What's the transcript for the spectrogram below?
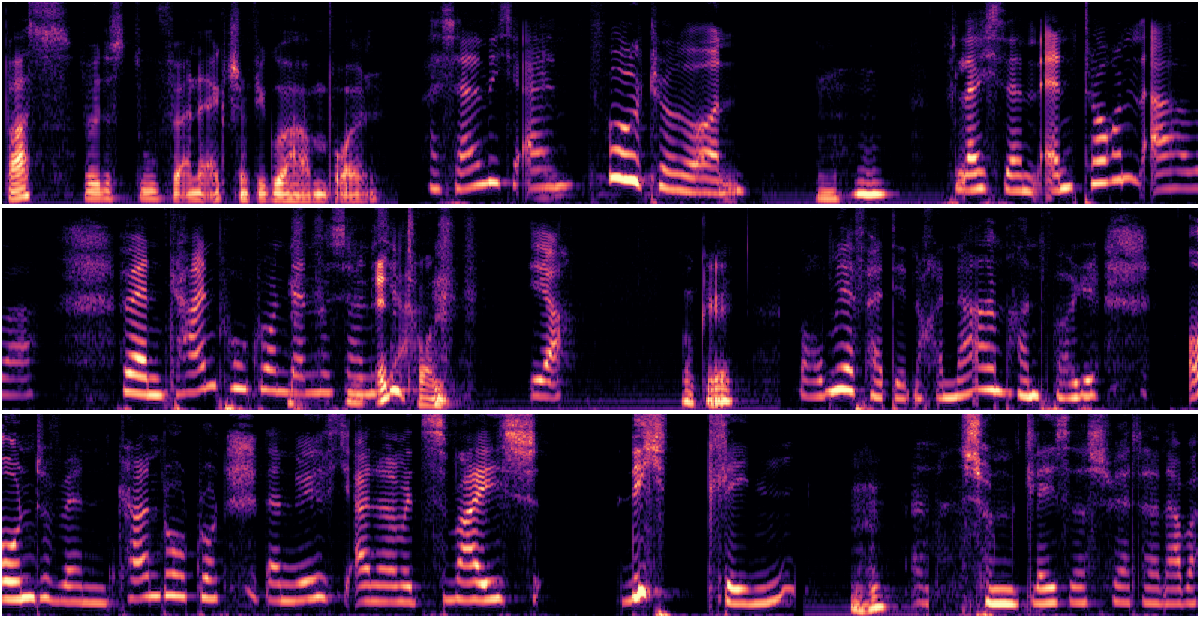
was würdest du für eine Actionfigur haben wollen? Wahrscheinlich ein Pokémon. Mhm. Vielleicht ein Enton, aber wenn kein Pokémon, dann Ein wahrscheinlich. Enton. Ja. Okay. Warum mir fällt dir noch eine andere Folge? Und wenn kein Pokémon, dann will ich einer mit zwei Sch Lichtklingen. Mhm. Schon mit Laserschwertern, aber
